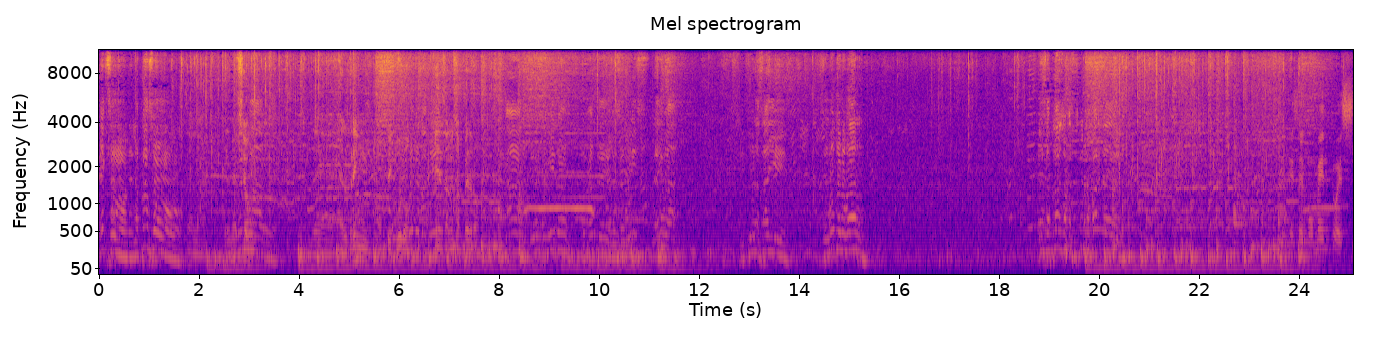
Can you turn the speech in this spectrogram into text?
Exxon, el aplauso. la premiación del ring picudo aquí en San Luis San Pedro. segundo lugar. Ese aplauso que se escucha fuerte. Es el momento, es,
